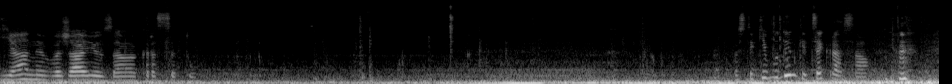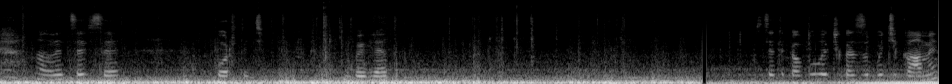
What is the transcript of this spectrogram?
я не вважаю за красоту. Ось такі будинки це краса. Але це все портить вигляд. Ось це така вуличка з бутіками.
